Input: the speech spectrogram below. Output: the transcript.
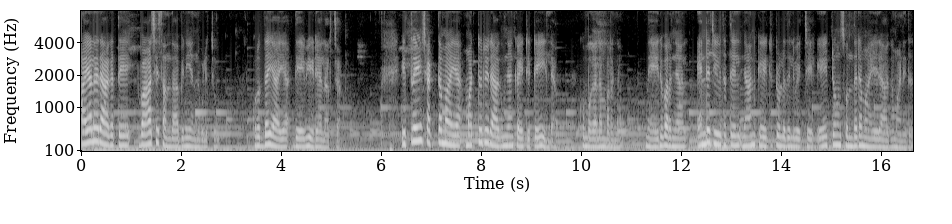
അയാളെ രാഗത്തെ വാശി സന്താപിനി എന്ന് വിളിച്ചു. ക്രുദ്ധയായ ദേവിയുടെ അലർച്ച. ഇത്രയും ശക്തമായ മറ്റൊരു രാഗം ഞാൻ കേട്ടിട്ടേയില്ല കുംഭകർണം പറഞ്ഞു. നേര് പറഞ്ഞാൽ എന്റെ ജീവിതത്തിൽ ഞാൻ കേട്ടിട്ടുള്ളതിൽ വെച്ച് ഏറ്റവും സുന്ദരമായ രാഗമാണിത്.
